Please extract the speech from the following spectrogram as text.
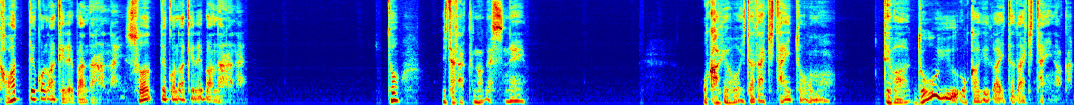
変わってこなければならない育ってこなければならないといただくのですね。おかげをいただきたいと思う。ではどういうおかげがいただきたいのか。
